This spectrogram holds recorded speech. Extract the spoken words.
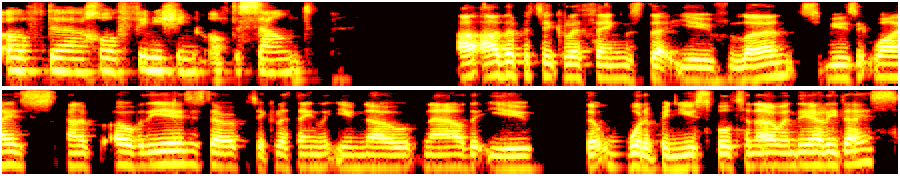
of the whole finishing of the sound are, there particular things that you've learned music wise kind of over the years? Is there a particular thing that you know now that you that would have been useful to know in the early days?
